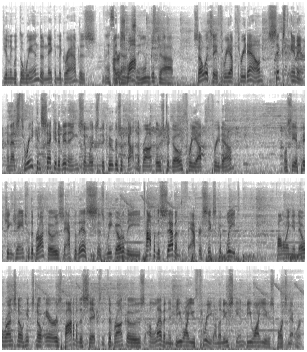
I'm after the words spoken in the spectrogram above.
Dealing with the wind and making the grab is Hunter Swap. Zim. Good job. So it's a three up, three down, sixth inning, and that's three consecutive innings in which the Cougars have gotten the Broncos to go three up, three down. We'll see a pitching change for the Broncos after this as we go to the top of the seventh after six complete. Following in no runs, no hits, no errors, bottom of the sixth, it's the Broncos 11 and BYU 3 on the Nu Skin BYU Sports Network.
